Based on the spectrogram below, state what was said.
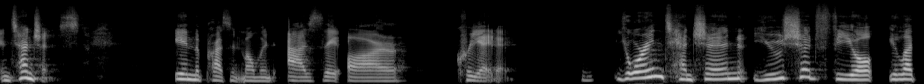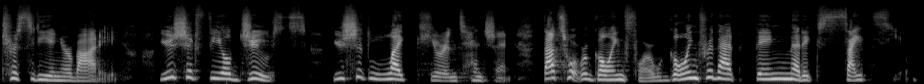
intentions in the present moment as they are created. Your intention, you should feel electricity in your body. You should feel juice. You should like your intention. That's what we're going for. We're going for that thing that excites you,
